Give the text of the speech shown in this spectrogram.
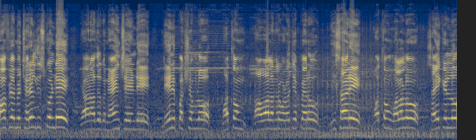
మాఫియా మీద చర్యలు తీసుకోండి యానాదులకు న్యాయం చేయండి. లేని పక్షంలో మొత్తం మా వాళ్ళందరూ కూడా చెప్పారు. ఈసారి మొత్తం వలలు సైకిళ్ళు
